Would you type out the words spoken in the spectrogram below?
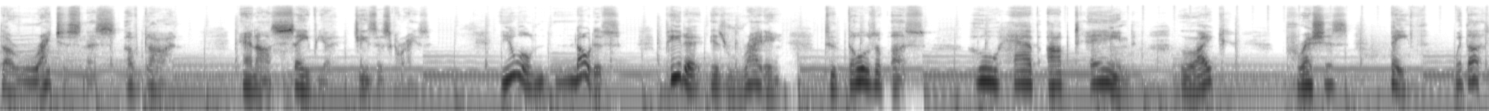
the righteousness of God and our Savior, Jesus Christ. You will notice Peter is writing to those of us who have obtained like precious faith with us.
